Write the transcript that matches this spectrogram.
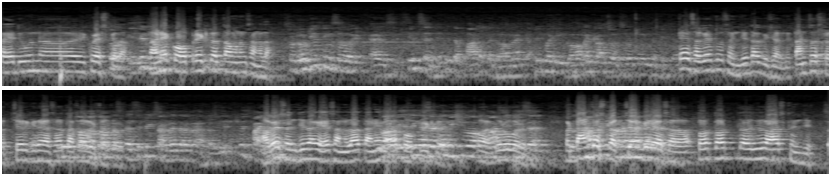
हे दिवन रिक्वेस्ट केला ताणें कोऑपरेट करता म्हणून सांगला uh? ते सगळे तूं संजिताक विचार न्ही तांचो स्ट्रक्चर कितें आसा ताका जाल्यार हांवें संजिताक हे सांगला ताणें म्हाका कोऑपरेट केला हय बरोबर आसा पण तांचो स्ट्रक्चर कितें आसा तो तो ask Sanjit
